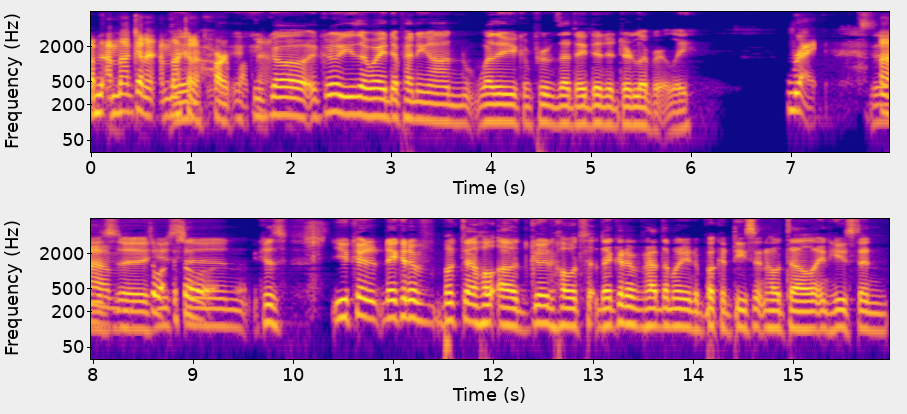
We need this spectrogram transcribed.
I'm, I'm not gonna I'm not it, gonna harp it on could that. go it could go either way depending on whether you can prove that they did it deliberately. Right. Um, so, Houston, because so, you could they could have booked a, ho- a good hotel. They could have had the money to book a decent hotel in Houston,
